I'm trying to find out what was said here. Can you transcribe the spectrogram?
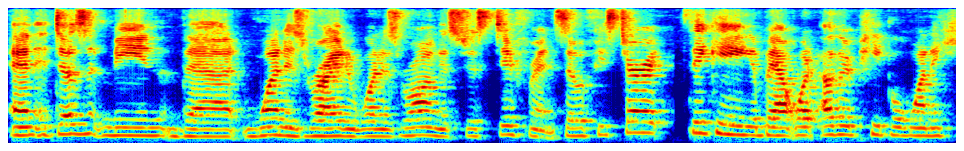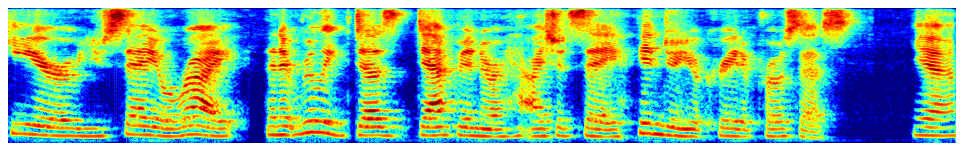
And it doesn't mean that one is right or one is wrong. It's just different. So if you start thinking about what other people want to hear you say or write, then it really does dampen or I should say hinder your creative process. Yeah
